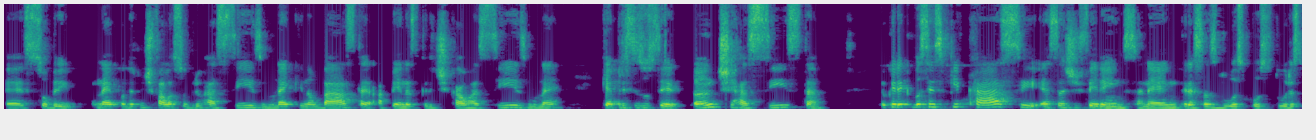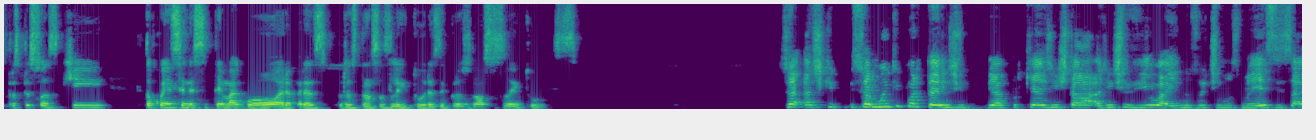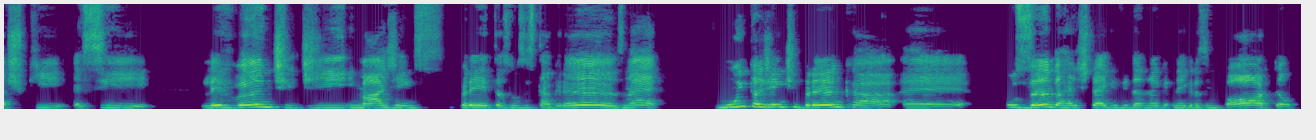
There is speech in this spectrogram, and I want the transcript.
é, sobre, né, quando a gente fala sobre o racismo, né, que não basta apenas criticar o racismo, né, que é preciso ser antirracista, eu queria que você explicasse essas diferenças, né, entre essas duas posturas para as pessoas que estão conhecendo esse tema agora, para as, para as nossas leitoras e para os nossos leitores. É, acho que isso é muito importante, porque a gente tá, a gente viu aí nos últimos meses, acho que esse levante de imagens pretas nos Instagrams, né? Muita gente branca é, usando a hashtag Vidas Negras Importam,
